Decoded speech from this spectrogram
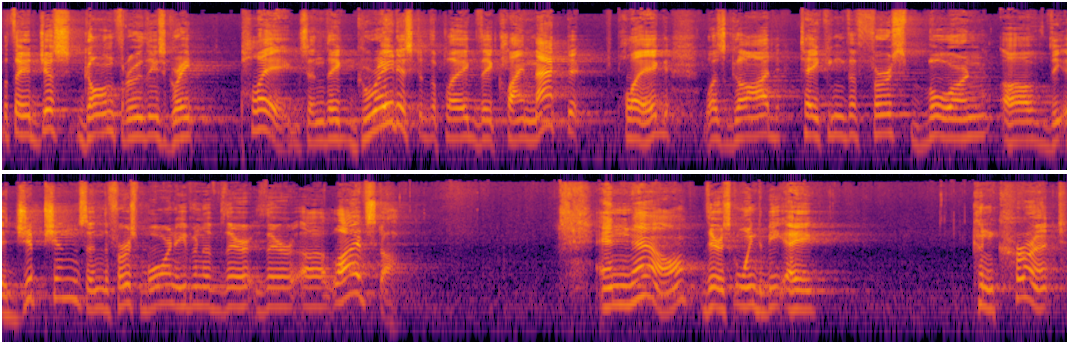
but they had just gone through these great plagues. And the greatest of the plague, the climactic plague, was God taking the firstborn of the Egyptians and the firstborn even of their, their uh, livestock. And now there's going to be a concurrent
